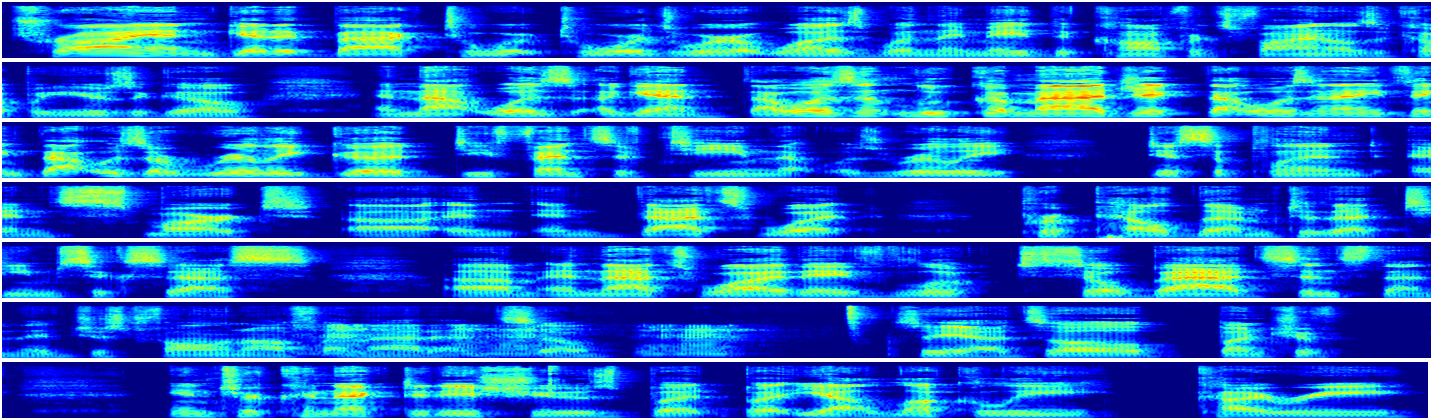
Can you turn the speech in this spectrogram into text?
try and get it back to, towards where it was when they made the conference finals a couple years ago. And that was again that wasn't luka magic that wasn't anything. That was a really good defensive team that was really disciplined and smart, uh, and and that's what propelled them to that team success. Um, and that's why they've looked so bad since then. They've just fallen off on that end. So, mm-hmm. so yeah, it's all a bunch of interconnected issues. But but yeah, luckily Kyrie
